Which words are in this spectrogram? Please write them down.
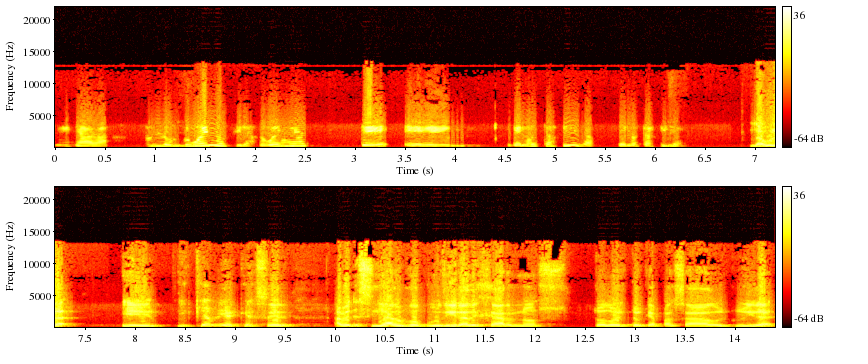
ni nada. Son los dueños y las dueñas de, eh, de nuestras vidas, de nuestras vidas. Laura, ¿y qué habría que hacer? A ver, si algo pudiera dejarnos todo esto que ha pasado, incluida,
